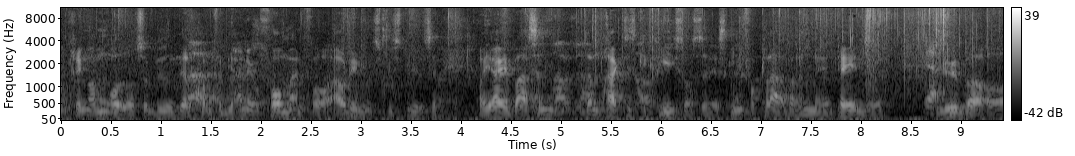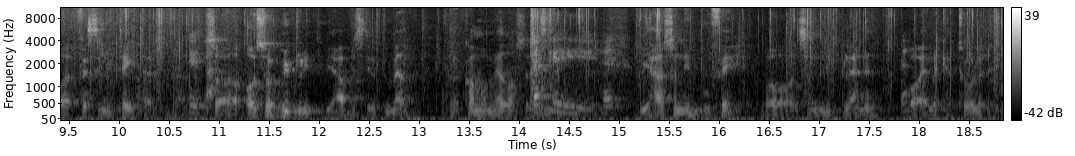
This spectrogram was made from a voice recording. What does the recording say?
omkring området, og så byder velkommen, fordi han er jo formand for afdelingsbestyrelse, og jeg er bare sådan den praktiske kris også, jeg skal lige forklare, hvordan øh, dagen øh, Ja. løber og faciliteter. Så også hyggeligt, vi har bestilt mad, der kommer med også. Hvad skal I have? Vi har sådan en buffet, hvor sådan lidt blandet, Ja. hvor alle kan tåle det.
